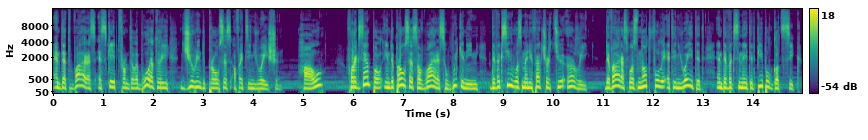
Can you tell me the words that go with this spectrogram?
and that virus escaped from the laboratory during the process of attenuation. How? For example, in the process of virus weakening, the vaccine was manufactured too early. The virus was not fully attenuated, and the vaccinated people got sick.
